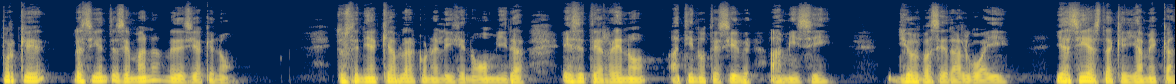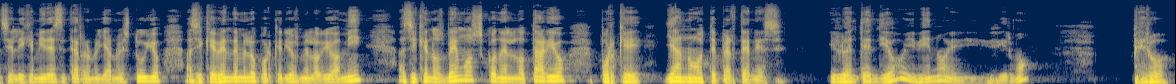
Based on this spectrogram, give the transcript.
Porque la siguiente semana me decía que no. Entonces tenía que hablar con él y dije, no, mira, ese terreno a ti no te sirve, a mí sí. Dios va a hacer algo ahí. Y así hasta que ya me cansé, le dije, mira, ese terreno ya no es tuyo, así que véndemelo porque Dios me lo dio a mí, así que nos vemos con el notario porque ya no te pertenece. Y lo entendió y vino y firmó. Pero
